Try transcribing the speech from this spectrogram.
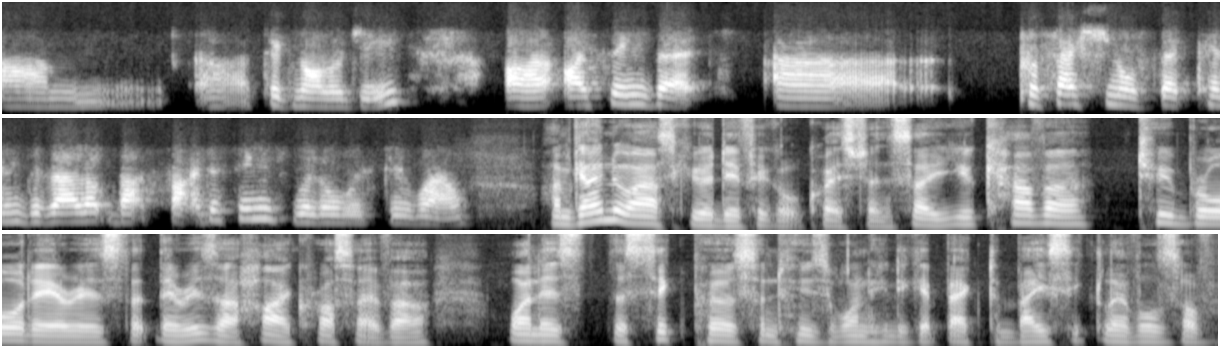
um, uh, technology. Uh, I think that uh, professionals that can develop that side of things will always do well. I'm going to ask you a difficult question. So you cover two broad areas that there is a high crossover. One is the sick person who's wanting to get back to basic levels of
